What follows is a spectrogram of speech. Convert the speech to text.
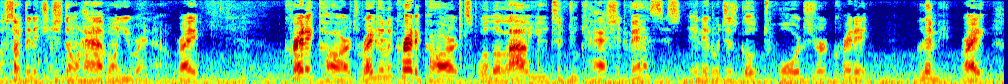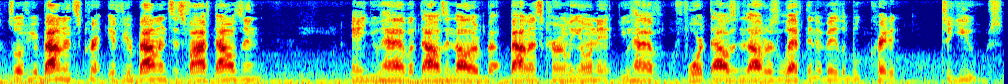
of something that you just don't have on you right now, right? Credit cards, regular credit cards will allow you to do cash advances and it'll just go towards your credit limit, right? So if your balance if your balance is 5000 and you have a $1000 balance currently on it, you have $4,000 left in available credit to use.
